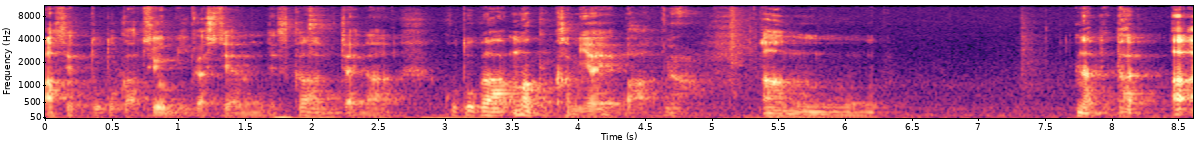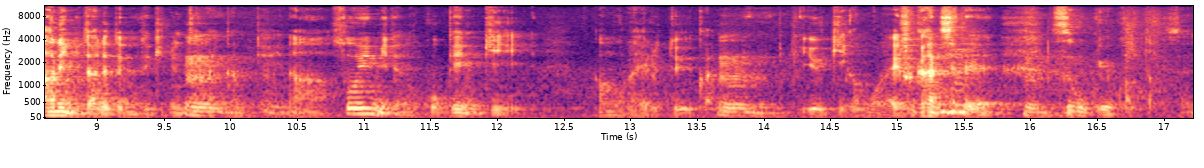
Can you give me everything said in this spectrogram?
アセットとか強み生かしてやるんですかみたいなことがうまく噛み合えばああのなんだだあある意味誰でもできるんじゃないかみたいな、そういう意味でのこう元気がもらえるというか、うん。勇気がもらえる感じで、うん。すごく良かったですね。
